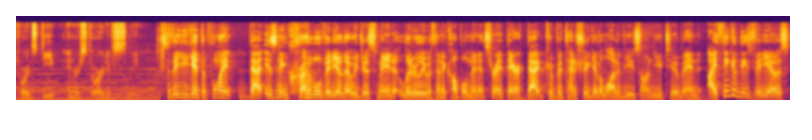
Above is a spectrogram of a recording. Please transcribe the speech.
towards deep and restorative sleep. So that you get the point, that is an incredible video that we just made literally within a couple minutes right there. That could potentially get a lot of views on YouTube. And I think of these videos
